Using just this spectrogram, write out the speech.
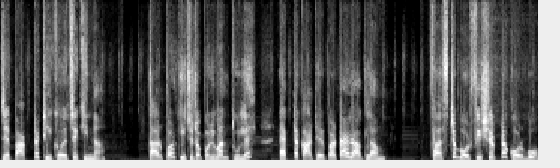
যে পাকটা ঠিক হয়েছে কিনা। তারপর কিছুটা পরিমাণ তুলে একটা কাঠের পাটায় রাখলাম। ফার্স্টে বরফি শেপটা করব।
